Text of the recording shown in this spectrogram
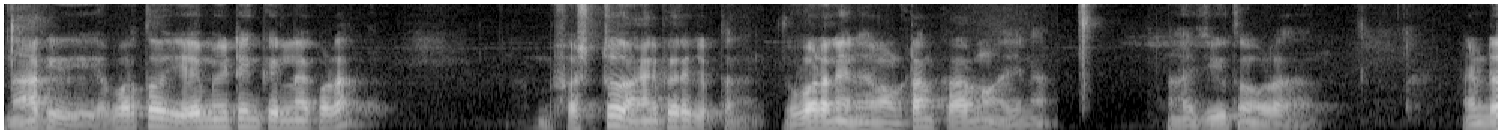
నాకు ఎవరితో ఏ మీటింగ్కి వెళ్ళినా కూడా ఫస్ట్ ఆయన పేరే చెప్తాను ఇవాళ నేను ఎలా ఉంటాను కారణం ఆయన. నా జీవితం కూడా. అండ్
